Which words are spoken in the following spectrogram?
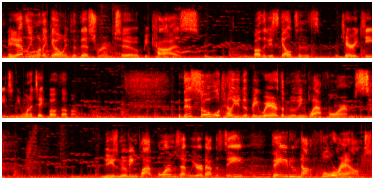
And you definitely want to go into this room too, because both of these skeletons carry keys, and you want to take both of them. This soul will tell you to beware the moving platforms. These moving platforms that we are about to see, they do not fool around.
